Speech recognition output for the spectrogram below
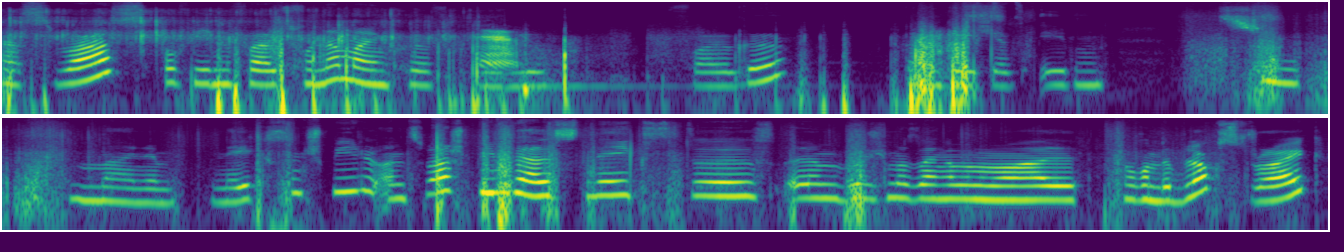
Das war's auf jeden Fall von der Minecraft-Video-Folge ich jetzt eben zu meinem nächsten Spiel. Und zwar spielen wir als nächstes, ähm, würde ich mal sagen, mal eine Runde Blockstrike.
